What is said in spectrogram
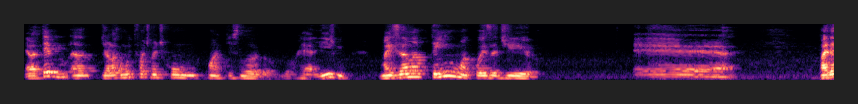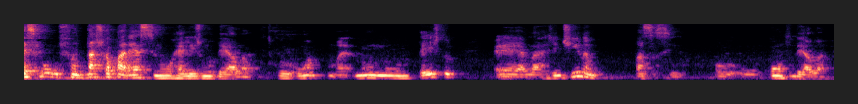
Ela, tem, ela dialoga muito fortemente com, com a questão do, do realismo, mas ela tem uma coisa de. É... Parece que o fantástico aparece no realismo dela. Tipo, uma, num, num, texto, é, ela é argentina, passa-se o, o, conto dela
